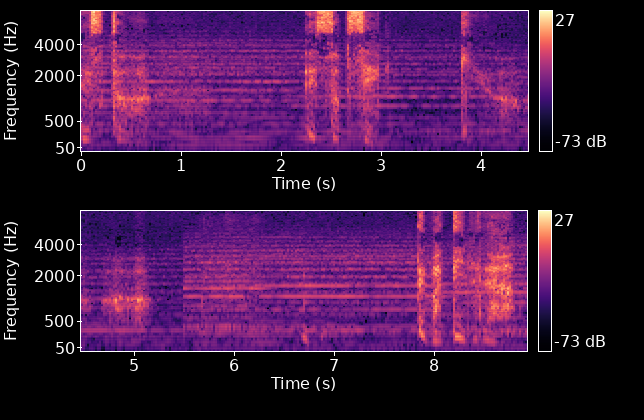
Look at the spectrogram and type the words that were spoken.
Esto es obsequio de Matilda.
